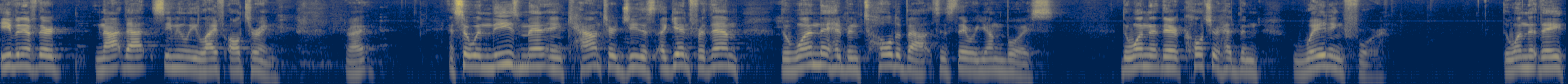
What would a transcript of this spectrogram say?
even if they're not that seemingly life altering, right? And so when these men encountered Jesus, again, for them, the one they had been told about since they were young boys, the one that their culture had been waiting for, The one that they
